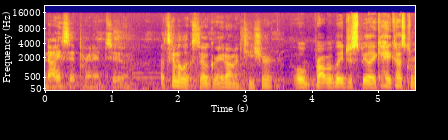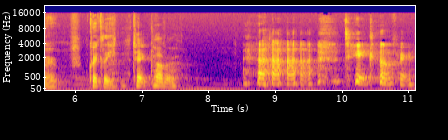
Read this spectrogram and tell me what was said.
nice it printed too. That's gonna look so great on a t-shirt. We'll probably just be like, hey customer, quickly, take cover. Take cover.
